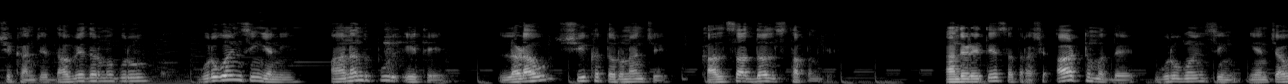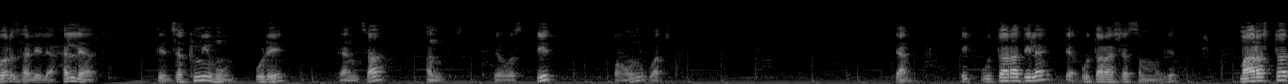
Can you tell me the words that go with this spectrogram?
शिखांचे दहावे धर्मगुरु गुरु गोविंद सिंग यांनी आनंदपूर येथे लढाऊ शीख तरुणांचे खालसा दल स्थापन केले. नांदेड येथे सतराशे आठमध्ये गुरु गोविंद सिंग यांच्यावर झालेल्या हल्ल्यात ते जखमी होऊन पुढे त्यांचा अंत व्यवस्थित पाहून वाचू. त्यानंतर एक उतारा दिलाय. त्या उताराच्या संबंधित महाराष्ट्रात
